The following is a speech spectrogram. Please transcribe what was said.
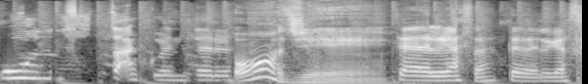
un saco entero. Oye. Te adelgaza, te adelgaza.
